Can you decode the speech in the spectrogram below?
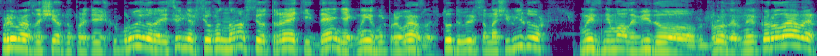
привезли ще одну протяжку бройлера. І сьогодні всього-навсього третій день, як ми його привезли. Хто дивився наші відео, ми знімали відео бройлерної королеви.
